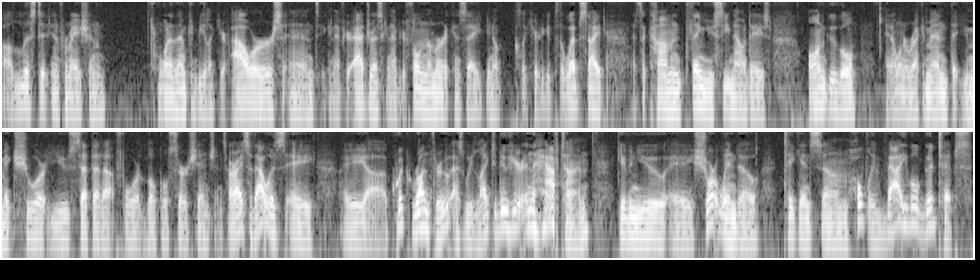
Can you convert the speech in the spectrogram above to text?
uh, listed information. One of them can be like your hours, and it can have your address, it can have your phone number, it can say, you know, click here to get to the website. That's a common thing you see nowadays on Google and I want to recommend that you make sure you set that up for local search engines. All right, so that was a a uh, quick run through, as we like to do here in the halftime, giving you a short window, taking some hopefully valuable, good tips.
